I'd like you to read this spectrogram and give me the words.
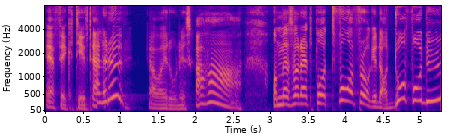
Effektivt, eller hur? Jag var ironisk. Aha. Om jag svarar rätt på två frågor då, då får du...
